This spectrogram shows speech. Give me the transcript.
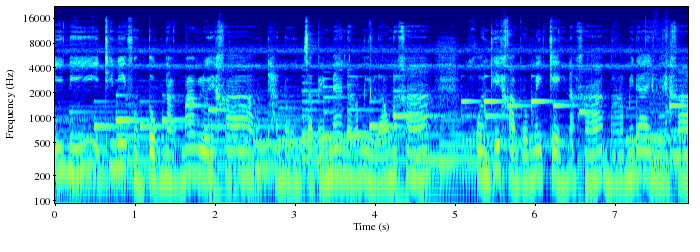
ปีนี้ที่นี่ฝนตกหนักมากเลยค่ะ ถนนจะเป็นแม่น้ำอยู่แล้วนะคะ คนที่ขับรถไม่เก่งนะคะ มาไม่ได้เลยค่ะ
